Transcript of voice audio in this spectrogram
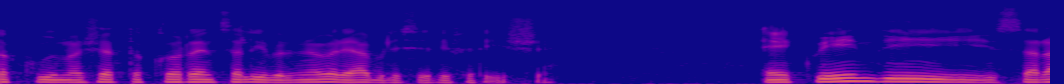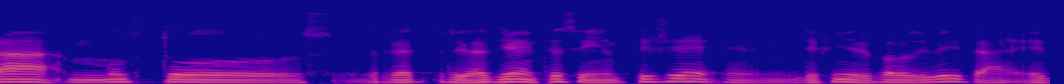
a cui una certa occorrenza libera di una variabile si riferisce e quindi sarà molto relativamente semplice eh, definire il valore di verità e,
